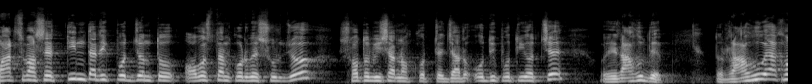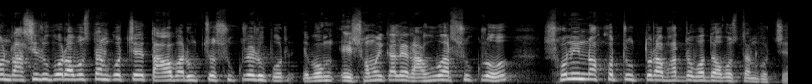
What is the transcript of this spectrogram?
মার্চ মাসের তিন তারিখ পর্যন্ত অবস্থান করবে সূর্য শতবিশা নক্ষত্রে, যার অধিপতি হচ্ছে ওই রাহুদেব। তো রাহু এখন রাশির উপর অবস্থান করছে, তাও আবার উচ্চ শুক্রের উপর এবং এই সময়কালে রাহু আর শুক্র শনির নক্ষত্র উত্তরা ভাদ্রপদে অবস্থান করছে।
